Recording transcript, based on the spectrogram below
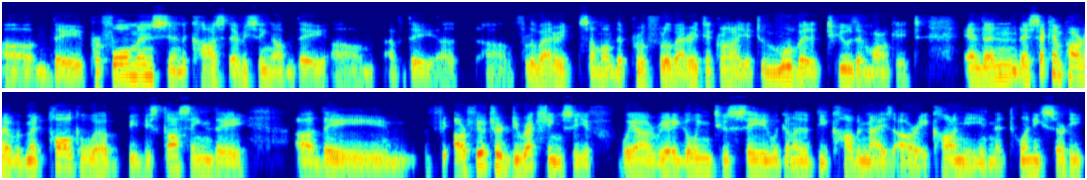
uh, the performance and the cost everything of the um, of the uh, uh, flow battery, some of the flow battery technology to move it to the market. And then the second part of my talk will be discussing the uh, the our future directions if we are really going to say we're going to decarbonize our economy in the 20, 30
